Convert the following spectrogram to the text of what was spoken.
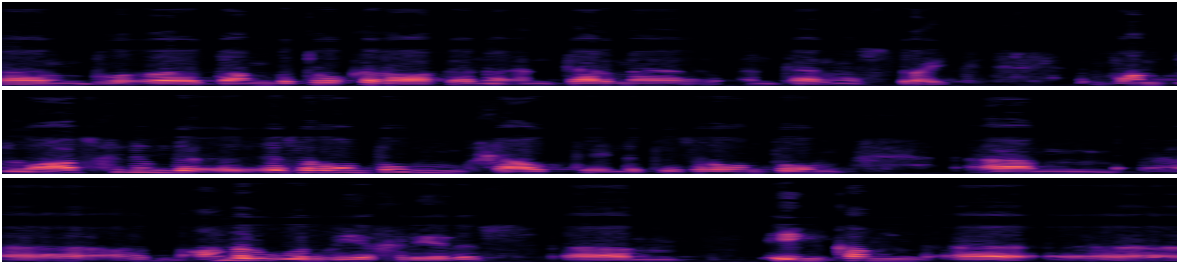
um, dan betrokke raak in 'n interne interne stryd. Want laasgenoemde is rondom geld en dit is rondom ehm um, uh, ander oorweegredes. Ehm um, en kan uh, uh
